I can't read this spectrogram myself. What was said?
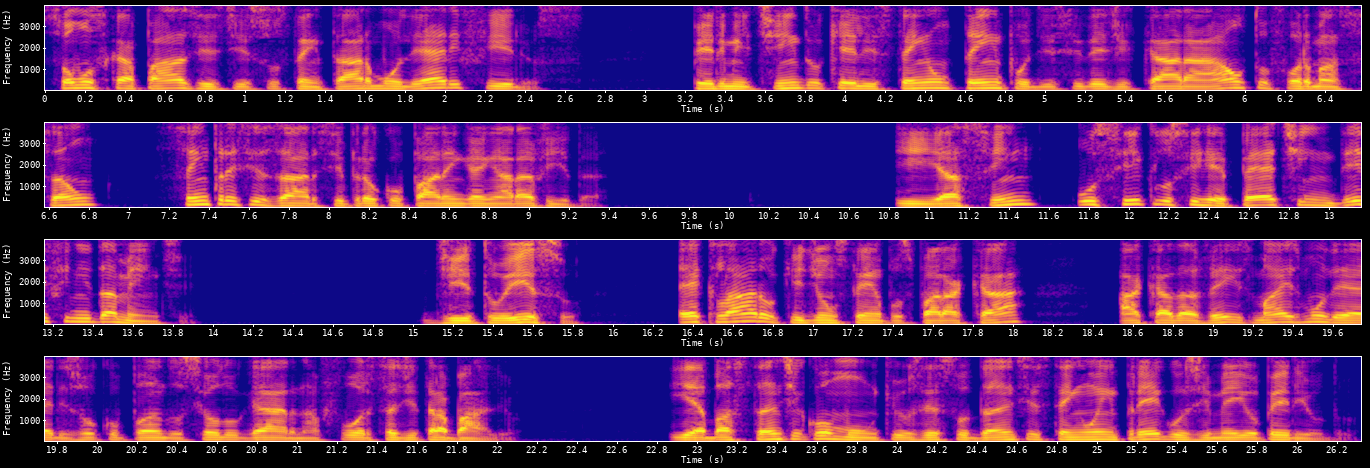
somos capazes de sustentar mulher e filhos, permitindo que eles tenham tempo de se dedicar à autoformação sem precisar se preocupar em ganhar a vida. E assim, o ciclo se repete indefinidamente. Dito isso, é claro que de uns tempos para cá, há cada vez mais mulheres ocupando seu lugar na força de trabalho e é bastante comum que os estudantes tenham empregos de meio período.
